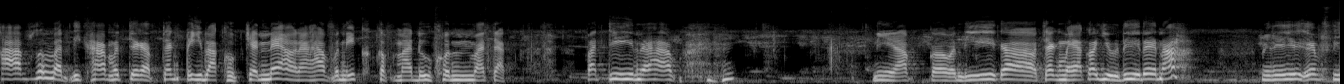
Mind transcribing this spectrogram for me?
ครับสวัสดีครับมาเจอกับจังตีหลักขุกชแนลนะครับ วันนี้กลับมาดูคนมาจากปาจีนนะครับ นี่ครับ ก็วันนี้ก็ช่างแมวก็อยู่ดีด้วยนะวันนี้เอฟซี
